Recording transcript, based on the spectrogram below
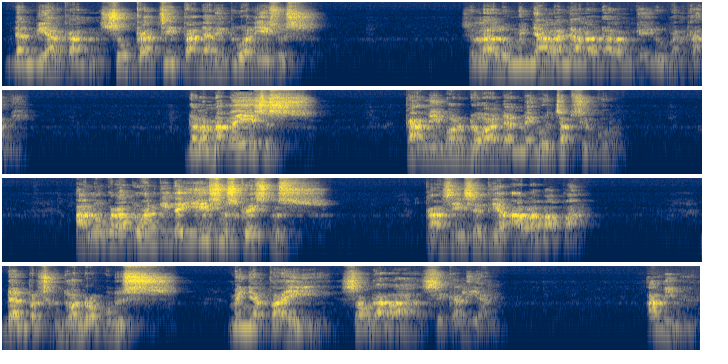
dan biarkan sukacita dari Tuhan Yesus selalu menyala-nyala dalam kehidupan kami. Dalam nama Yesus, kami berdoa dan mengucap syukur. Anugerah Tuhan kita Yesus Kristus, kasih setia Allah Bapa, dan persekutuan Roh Kudus menyertai saudara sekalian. Amin.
